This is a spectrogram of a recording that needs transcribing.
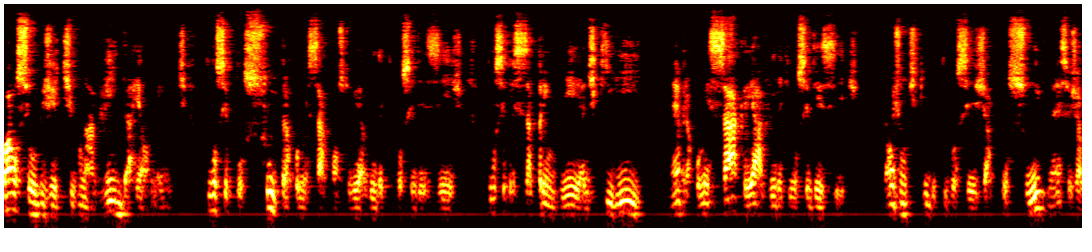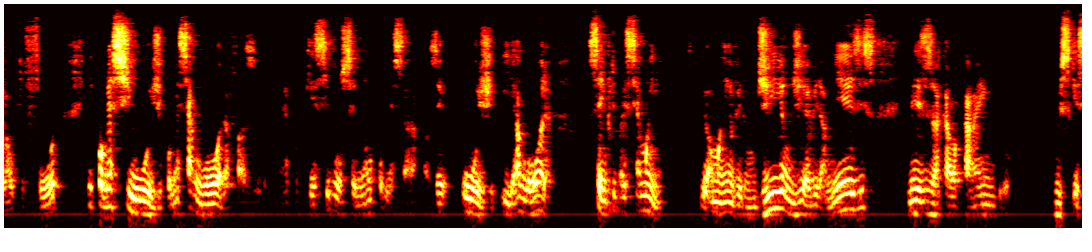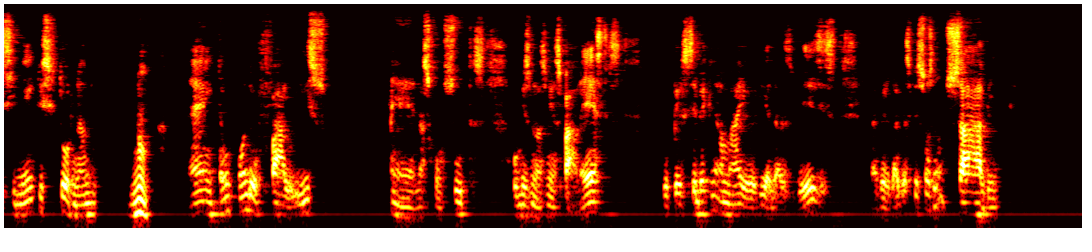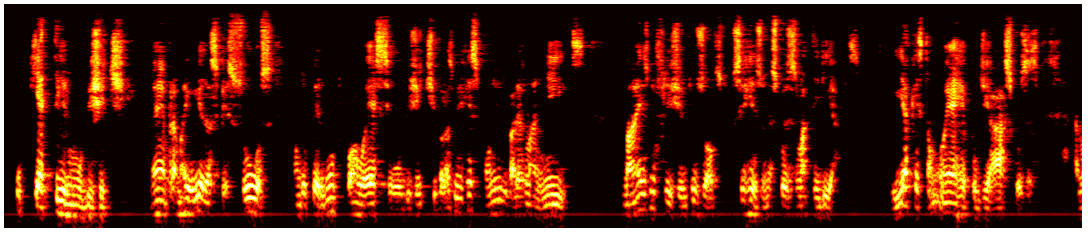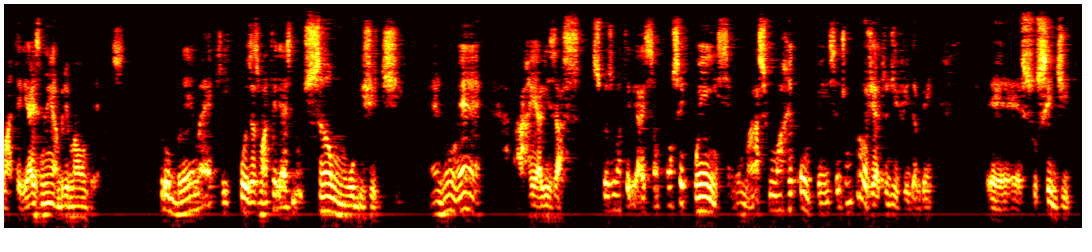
Qual o seu objetivo na vida realmente? O que você possui para começar a construir a vida que você deseja? O que você precisa aprender, adquirir né, para começar a criar a vida que você deseja. Então, junte tudo que você já possui, né, seja lá o que for, e comece hoje, comece agora a fazer. Né, porque se você não começar a fazer hoje e agora, sempre vai ser amanhã. E amanhã vira um dia, um dia vira meses, meses acaba caindo no esquecimento e se tornando nunca. Né? Então, quando eu falo isso é, nas consultas, ou mesmo nas minhas palestras, eu percebo é que na maioria das vezes na verdade, as pessoas não sabem o que é ter um objetivo. Né? Para a maioria das pessoas, quando eu pergunto qual é seu objetivo, elas me respondem de várias maneiras. Mas no frigir dos ovos se resume às coisas materiais. E a questão não é repudiar as coisas materiais nem abrir mão delas. O problema é que coisas materiais não são um objetivo, né? não é a realização. As coisas materiais são consequência, no máximo uma recompensa de um projeto de vida bem é, sucedido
